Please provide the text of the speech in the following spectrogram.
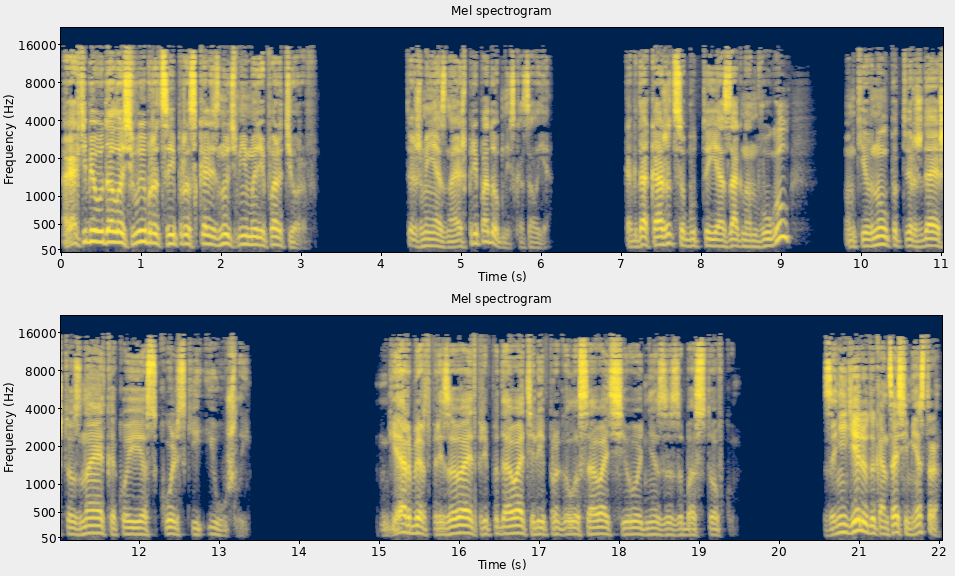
А как тебе удалось выбраться и проскользнуть мимо репортеров? Ты же меня знаешь, преподобный, сказал я. Когда кажется, будто я загнан в угол, он кивнул, подтверждая, что знает, какой я скользкий и ушлый. Герберт призывает преподавателей проголосовать сегодня за забастовку. За неделю до конца семестра?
